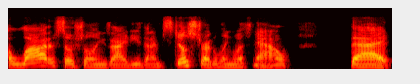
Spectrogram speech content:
a lot of social anxiety that I'm still struggling with now that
